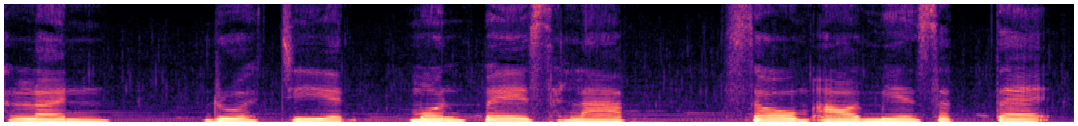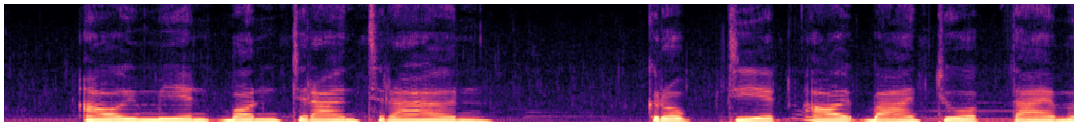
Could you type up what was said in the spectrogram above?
ក្លិនរសជាតិមុនពេលស្លាប់សូមឲ្យមានសតិឲ្យមានបនច្រើនច្រើនគ្រប់ជាតិឲ្យបានជួបតែម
